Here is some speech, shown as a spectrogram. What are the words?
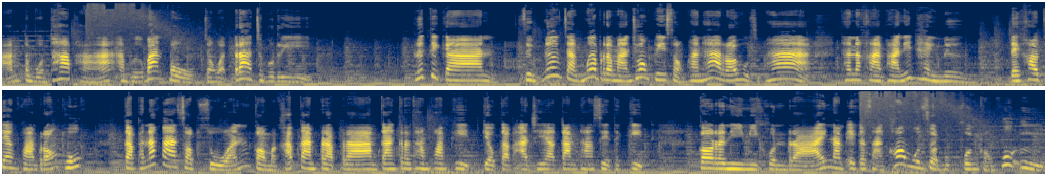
3ตำบลท่าผาอำเภอบ้านโป่งจังหวัดราชบุรี พฤติการสืบเนื่องจากเมื่อประมาณช่วงปี 2565 ธนาคารพาณิชย์แห่งหนึ่ง ได้เข้าแจ้งความร้องทุกข์ กับพนักงานสอบสวนกองบังคับการปราบปรามการกระทำความผิดเกี่ยวกับอาชญากรรมทางเศรษฐกิจ กรณีมีคนร้ายนำเอกสารข้อมูลส่วนบุคคลของผู้อื่น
